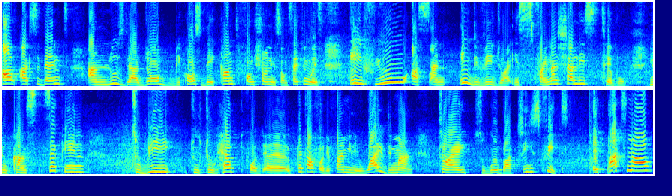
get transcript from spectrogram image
have accidents and lose their job because they can't function in some certain ways. If you as an individual is financially stable you can step in to be to, to help for uh, cater for the family while the man try to go back to his feet. A partner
